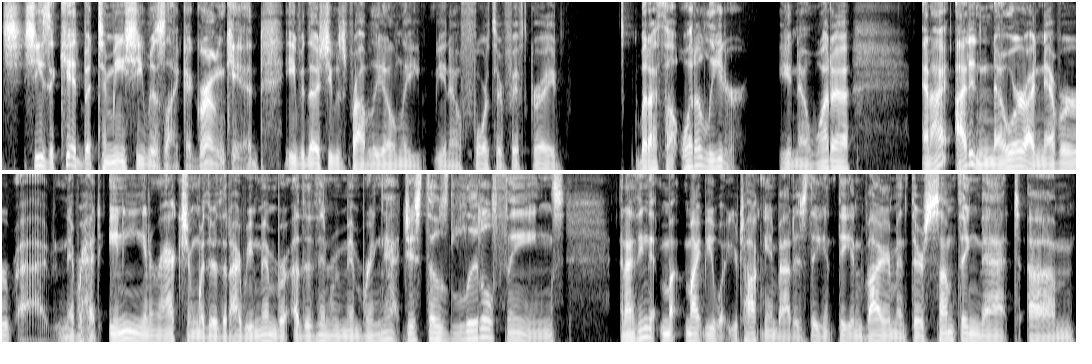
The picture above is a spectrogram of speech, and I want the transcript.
she's a kid but to me she was like a grown kid even though she was probably only you know fourth or fifth grade. But i thought what a leader you know what a and i i didn't know her. I never i never had any interaction with her that i remember other than remembering that just those little things. And i think that m- might be what you're talking about is the the environment. There's something that um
